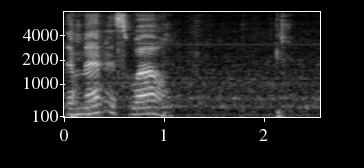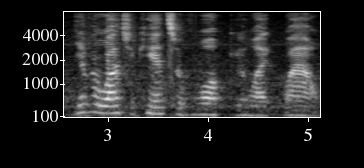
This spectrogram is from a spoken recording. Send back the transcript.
The men as well. You ever watch a cancer walk, you're like, wow.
